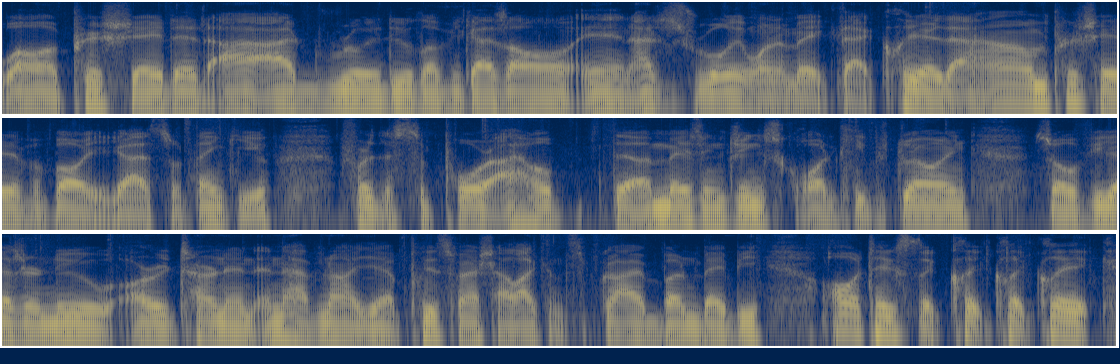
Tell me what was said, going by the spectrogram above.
well appreciated. I, I really do love you guys all, and I just really want to make that clear that I'm appreciative of all you guys. So thank you for the support. I hope the amazing Jinx squad keeps growing. So if you guys are new or returning and have not yet, please smash that like and subscribe button, baby. All it takes is a click, click, click.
